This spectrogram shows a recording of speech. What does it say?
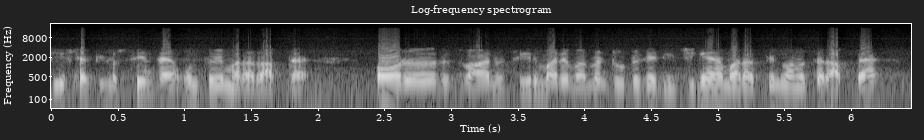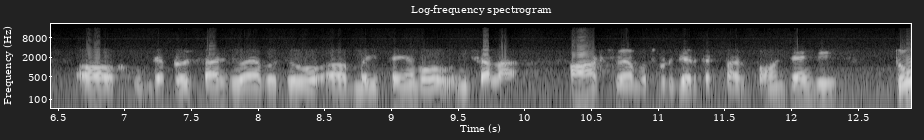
चीफ सेक्रेटरी जो सिंध है, उनसे भी हमारा रबता है। और रिजवान नसीर, हमारे वन वन टू टू के डीजी हैं, हमारा सिंध वालों से रबता है। और हुकूमत बलोचिस्तान जो है, वो जो मरीतें हैं, वो इंशाल्लाह आठ जो है, वो थोड़ी देर तक पर पहुँच जाएँगी। दो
